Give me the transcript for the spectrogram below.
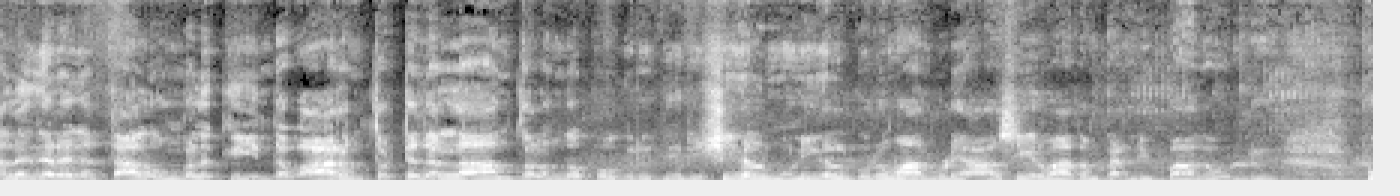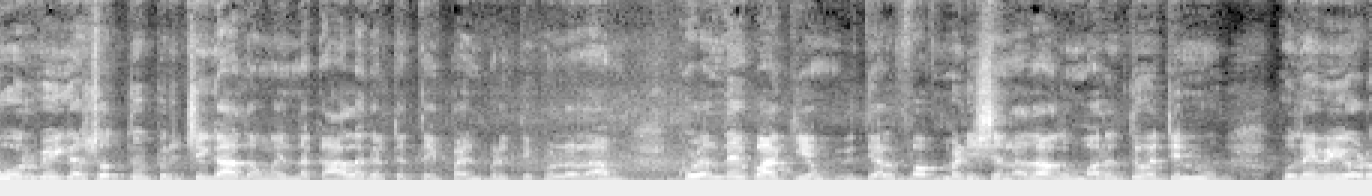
அனுகிரகத்தால் உங்களுக்கு இந்த வாரம் தொட்டதெல்லாம் தொடங்கப் போகிறது. ரிஷிகள் முனிகள் குருமார்களுடைய ஆசீர்வாதம் கண்டிப்பாக உண்டு. பூர்வீக சொத்து பிரிச்சிக்காதவங்க இந்த காலகட்டத்தை பயன்படுத்தி கொள்ளலாம். குழந்தை பாக்கியம் வித் ஹெல்ப் ஆஃப் மெடிசன் அதாவது மருத்துவத்தின் உதவியோடு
